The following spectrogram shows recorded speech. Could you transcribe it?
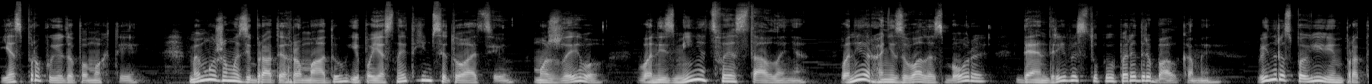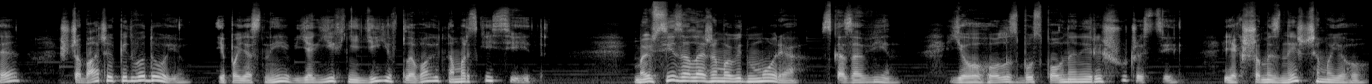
Я спробую допомогти. Ми можемо зібрати громаду і пояснити їм ситуацію. Можливо, вони змінять своє ставлення. Вони організували збори, де Андрій виступив перед рибалками. Він розповів їм про те, що бачив під водою, і пояснив, як їхні дії впливають на морський світ. Ми всі залежимо від моря, сказав він. Його голос був сповнений рішучості. Якщо ми знищимо його,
